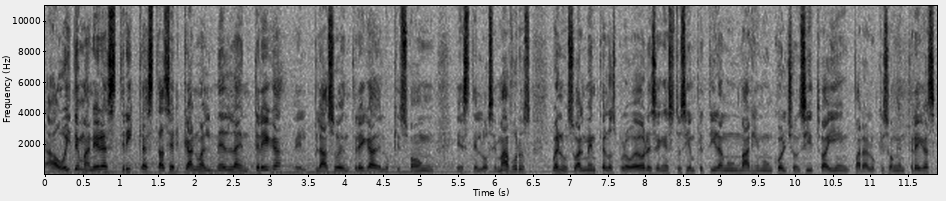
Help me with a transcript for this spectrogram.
A hoy de manera estricta está cercano al mes la entrega, el plazo de entrega de lo que son este, los semáforos. Bueno, usualmente los proveedores en esto siempre tiran un margen, un colchoncito ahí en, para lo que son entregas,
